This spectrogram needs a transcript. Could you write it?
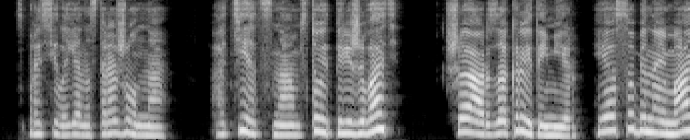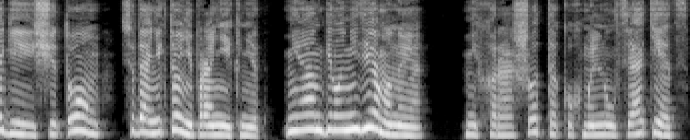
– спросила я настороженно. «Отец, нам стоит переживать?» «Шар — закрытый мир, и особенной магией и щитом сюда никто не проникнет. Ни ангелы, ни демоны». Нехорошо так ухмыльнулся отец.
